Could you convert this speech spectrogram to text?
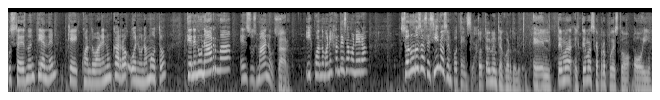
ustedes no entienden que cuando van en un carro o en una moto, tienen un arma en sus manos. Claro. Y cuando manejan de esa manera, son unos asesinos en potencia. Totalmente de acuerdo, Lupi. El tema, el tema se ha propuesto hoy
